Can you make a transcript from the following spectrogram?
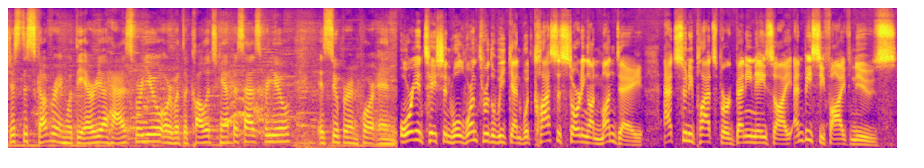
just discovering what the area has for you or what the college campus has for you is super important. Orientation will run through the weekend with classes starting on Monday. At SUNY Plattsburgh, Benny Nazai, NBC5 News.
